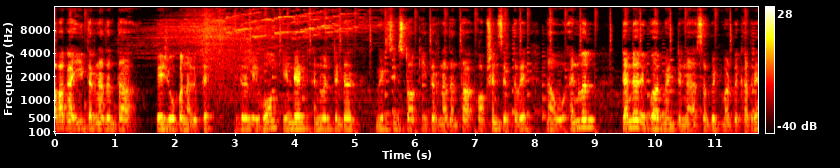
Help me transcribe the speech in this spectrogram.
ಆವಾಗ ಈ ಥರನಾದಂಥ ಪೇಜ್ ಓಪನ್ ಆಗುತ್ತೆ. ಇದರಲ್ಲಿ home, indent annual tender medicine stock ಈ ಥರನಾದಂಥ ಆಪ್ಷನ್ಸ್ ಇರ್ತವೆ. ನಾವು ಆ್ಯನ್ವಲ್ ಟೆಂಡರ್ ರಿಕ್ವೈರ್ಮೆಂಟನ್ನು ಸಬ್ಮಿಟ್ ಮಾಡಬೇಕಾದ್ರೆ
